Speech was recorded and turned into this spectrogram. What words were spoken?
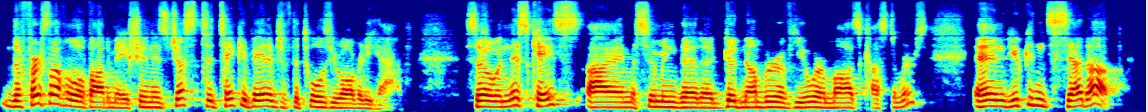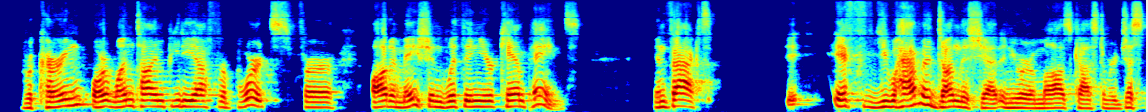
The first level of automation is just to take advantage of the tools you already have. So in this case, I'm assuming that a good number of you are Moz customers, and you can set up recurring or one-time PDF reports for automation within your campaigns. In fact, if you haven't done this yet and you're a Moz customer, just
